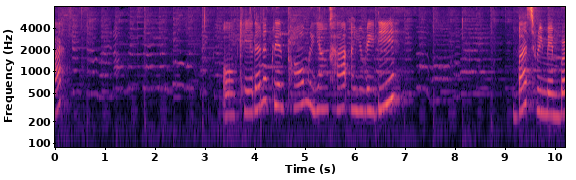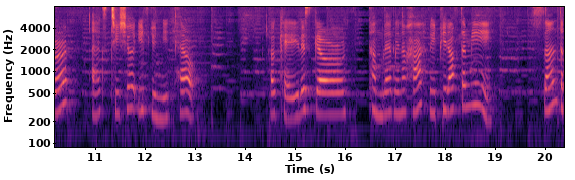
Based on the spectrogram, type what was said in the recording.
ะ โอเคแล้วนักเรียนพร้อมหรือยังคะ Are you ready? But remember, ask teacher if you need help. Okay, let's go. คำแรกเลยนะคะ repeat after me Santa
